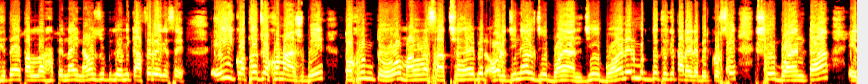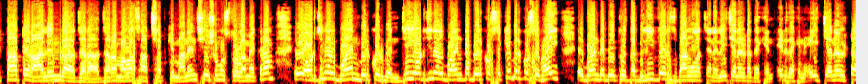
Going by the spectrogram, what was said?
হেদায়ত আল্লাহর হাতে নাই, নাউজুবিল্লাহ, উনি কাফের হয়ে গেছে। এই কথা যখন আসবে, তখন তো মাওলানা সাদ সাহেবের অরিজিনাল যে বয়ান, যে বয়ানের মধ্যে থেকে তারা এটা বের করছে, সেই বয়ানটা এ তাঁতের আলেমরা যারা যারা মাওলানা সাদ সাহেবকে মানেন, সেই সমস্ত ওলাম একরাম এই অরিজিনাল বয়ান বের করবেন। যেই অরিজিনাল বয়ানটা বের করছে, কে বের করছে ভাই? এই বয়ানটা বের করছে দ্য বিলিভার্স বাংলা চ্যানেল এই চ্যানেলটা দেখেন, এটা দেখেন, এই চ্যানেলটা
